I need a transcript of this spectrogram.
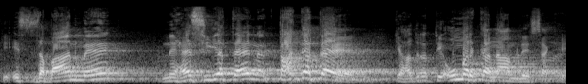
कि इस ज़बान में न हैसियत है, न ताकत है कि हज़रत उमर का नाम ले सके।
